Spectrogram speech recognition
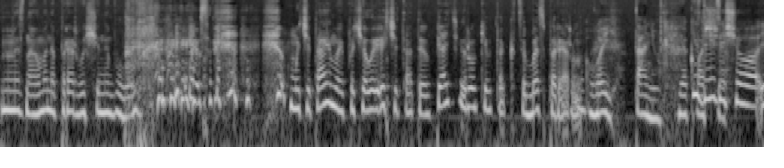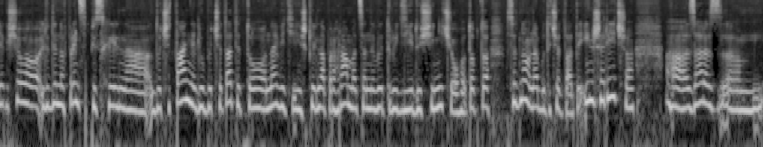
Не знаю, у мене перерви ще не було. Ми читаємо і почали читати в 5 років, так це безперервно. Ой, Таню, як Мені ваші? здається, що якщо людина в принципі схильна до читання, любить читати, то навіть її шкільна програма це не витруїть з її душі нічого. Тобто, все одно вона буде читати. Інша річ, що зараз ем,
